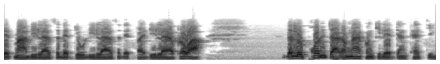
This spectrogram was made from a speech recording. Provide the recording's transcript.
ด็จมาดีแล้ว เสด็จอยู่ดีแล้ว เสด็จไปดีแล้ว เพราะว่าได้หลุดพ้นจากอำนาจของกิเลสอย่างแท้จริง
